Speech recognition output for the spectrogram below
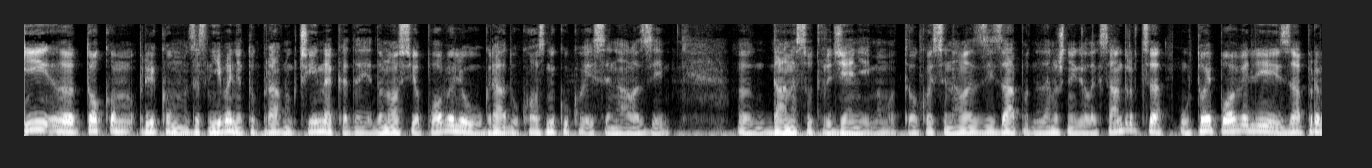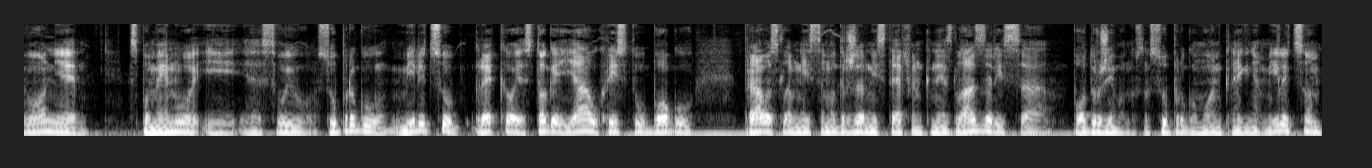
I e, tokom, prilikom zasnivanja tog pravnog čina, kada je donosio povelju u gradu Kozniku, koji se nalazi e, danas utvrđenje imamo to koje se nalazi zapadno današnjeg Aleksandrovca. U toj povelji zapravo on je spomenuo i e, svoju suprugu Milicu, rekao je stoga i ja u Hristu u Bogu pravoslavni i samodržavni Stefan knez Lazar i sa podružim, odnosno suprugom mojom kneginjom Milicom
